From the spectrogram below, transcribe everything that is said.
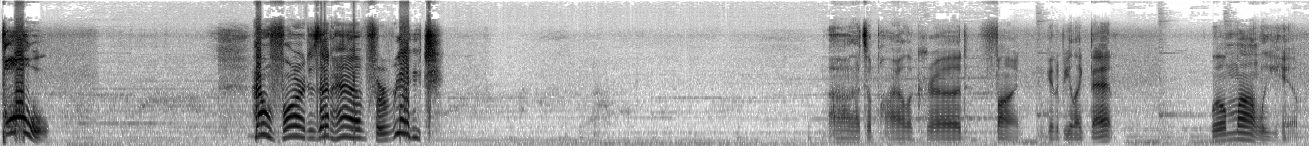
Bull! How far does that have for reach? Oh, that's a pile of crud. Fine. You gonna be like that? We'll molly him.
